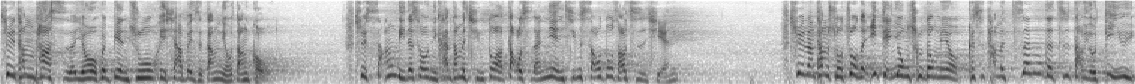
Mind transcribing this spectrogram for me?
所以他们怕死了以后会变猪，会下辈子当牛当狗。所以丧礼的时候，你看他们请多少道士来念经，烧多少纸钱。虽然他们所做的一点用处都没有，可是他们真的知道有地狱。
